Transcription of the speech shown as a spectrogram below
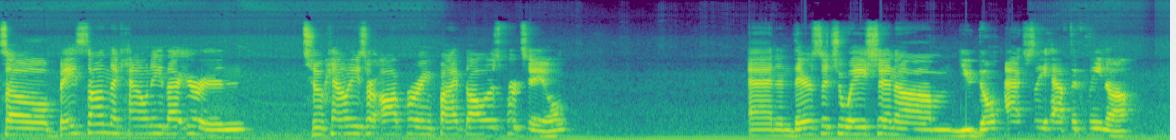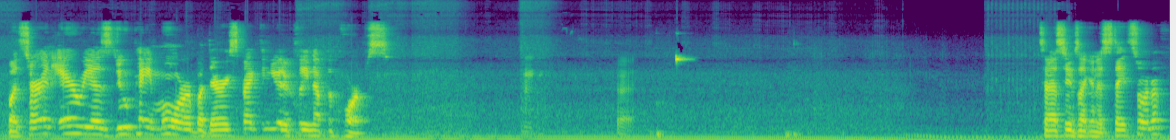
So based on the county that you're in, two counties are offering five dollars per tail. And in their situation, um, you don't actually have to clean up, but certain areas do pay more, but they're expecting you to clean up the corpse. Okay. So that seems like an estate, sort of.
